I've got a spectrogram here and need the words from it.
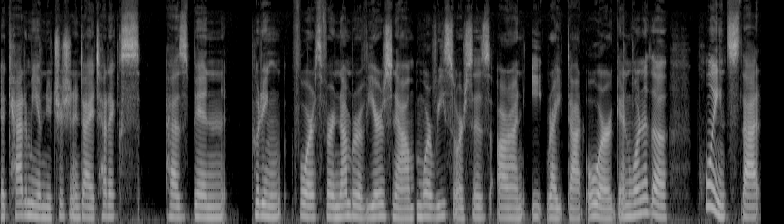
Academy of Nutrition and Dietetics has been putting forth for a number of years now. More resources are on eatright.org. And one of the points that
